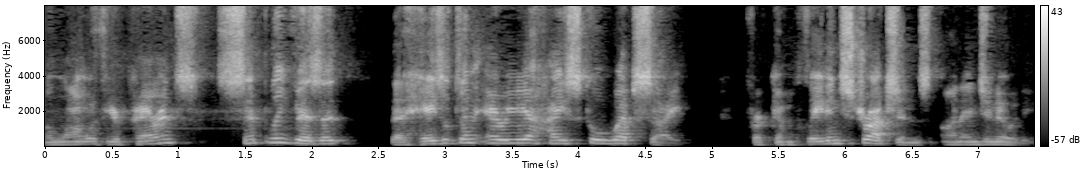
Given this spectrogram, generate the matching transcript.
along with your parents, simply visit the Hazleton Area High School website for complete instructions on Ingenuity.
